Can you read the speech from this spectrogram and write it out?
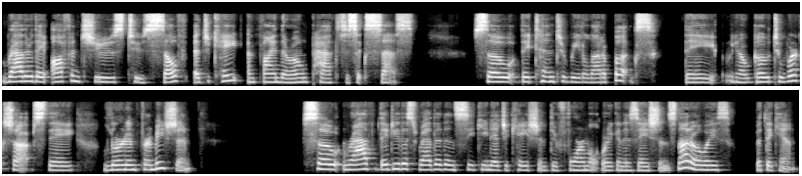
Rather, they often choose to self educate and find their own path to success. So they tend to read a lot of books. They, you know, go to workshops. They learn information. So rather, they do this rather than seeking education through formal organizations. Not always, but they can.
